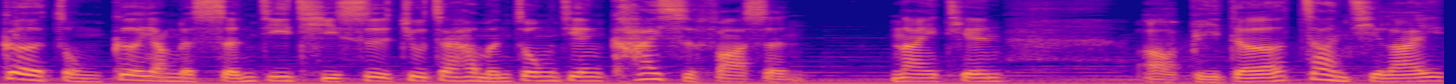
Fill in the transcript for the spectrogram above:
各种各样的神迹奇事就在他们中间开始发生。那一天，啊，彼得站起来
